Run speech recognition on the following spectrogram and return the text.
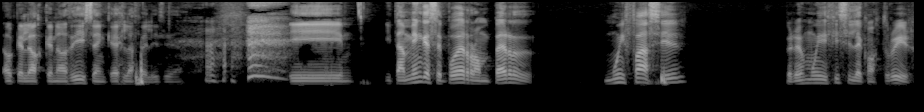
o que los que nos dicen que es la felicidad. Y, y también que se puede romper muy fácil, pero es muy difícil de construir.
